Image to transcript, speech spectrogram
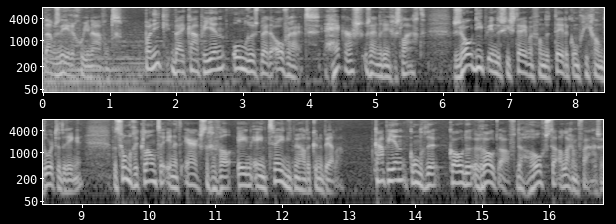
Dames en heren, goedenavond. Paniek bij KPN, onrust bij de overheid. Hackers zijn erin geslaagd zo diep in de systemen van de telecomgigant door te dringen... dat sommige klanten in het ergste geval 112 niet meer hadden kunnen bellen. KPN kondigde code rood af, de hoogste alarmfase.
